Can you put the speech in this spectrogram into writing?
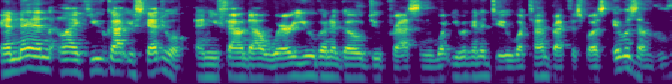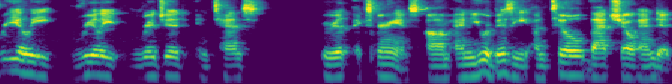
and then like you got your schedule and you found out where you were going to go do press and what you were going to do what time breakfast was it was a really really rigid intense real experience um, and you were busy until that show ended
